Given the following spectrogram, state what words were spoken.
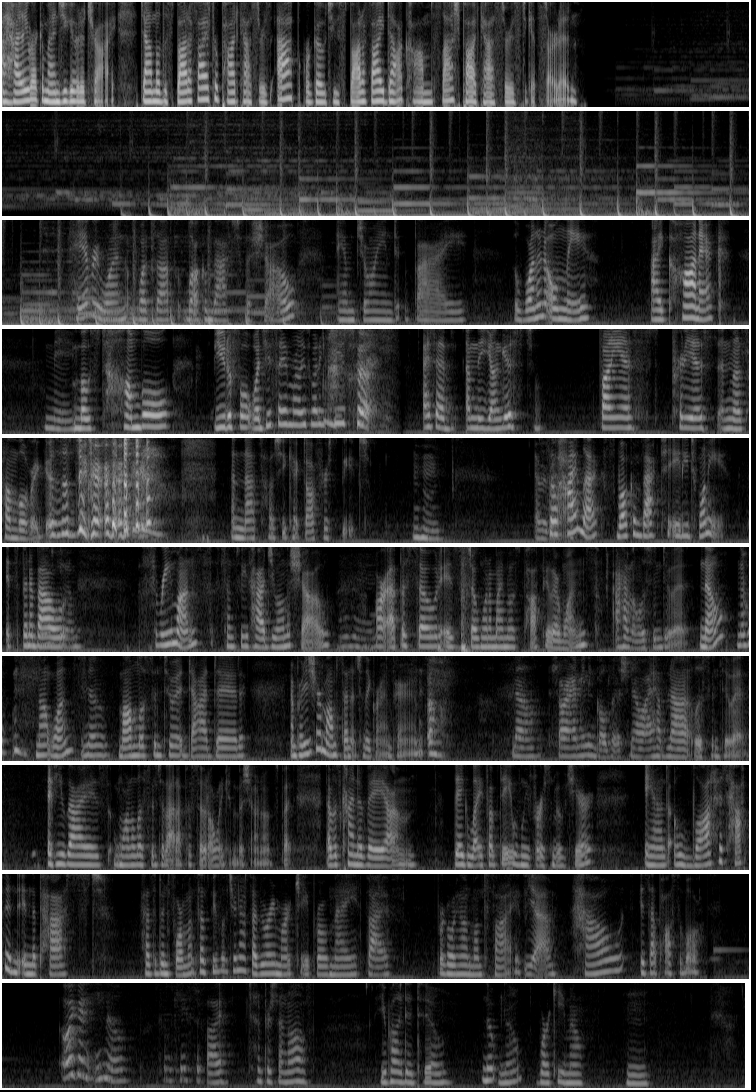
I highly recommend you give it a try. Download the Spotify for Podcasters app or go to spotify.com slash podcasters to get started. Hey everyone, what's up? Welcome back to the show. I am joined by the one and only iconic me. most humble, beautiful. What'd you say in Marley's wedding speech? I said I'm the youngest, funniest, prettiest, and most humble Ringo sister. and that's how she kicked off her speech. mm-hmm. So, hi, Lex. Welcome back to 8020. It's been about three months since we've had you on the show. Mm-hmm. Our episode is still one of my most popular ones. I haven't listened to it. No? Nope. Not once? No. Mom listened to it, dad did. I'm pretty sure mom sent it to the grandparents. Oh. No. Sorry, I'm eating goldfish. No, I have not listened to it. if you guys want to listen to that episode, I'll link it in the show notes. But that was kind of a um, big life update when we first moved here. And a lot has happened in the past. Has it been four months since we've lived here now? February, March, April, May. Five. We're going on month five. Yeah. How is that possible? Oh, I got an email from Casetify. 10% off. You probably did too. Nope. Nope. Work email. Hmm.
